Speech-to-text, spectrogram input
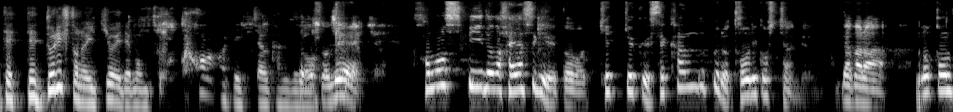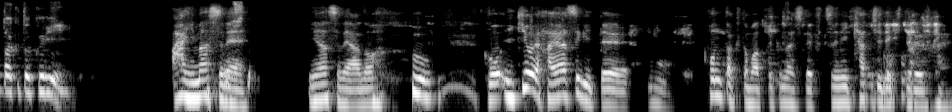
デデッドリフトの勢いでもう、コーンっていっちゃう感じのそう。そうで、そのスピードが速すぎると、結局、セカンドプルを通り越しちゃうんだよね。だから、 no contact clean。あ、いますね。いますね。あの、こう、勢い速すぎて、もう、コンタクト全くなしで普通にキャッチできてる。はい。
